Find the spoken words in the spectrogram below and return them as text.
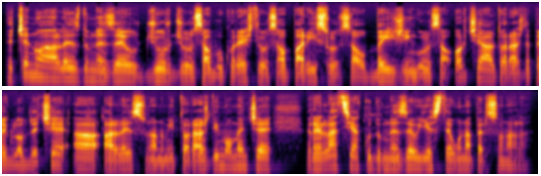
De ce nu a ales Dumnezeu Giurgiul sau Bucureștiul sau Parisul sau Beijingul sau orice alt oraș de pe glob? De ce a ales un anumit oraș din moment ce relația cu Dumnezeu este una personală?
